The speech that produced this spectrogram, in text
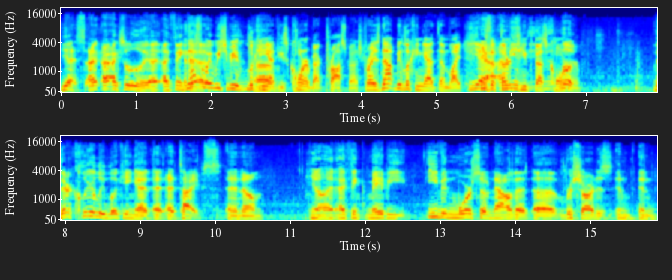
Yes, I, I, absolutely. I, I think, And that's the uh, way we should be looking at these cornerback prospects, right? Is not be looking at them like Yeah, he's the I mean, 13th best look, corner. They're clearly looking at, at, at types, and um, you know, I, I think maybe even more so now that uh, Richard is in in,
